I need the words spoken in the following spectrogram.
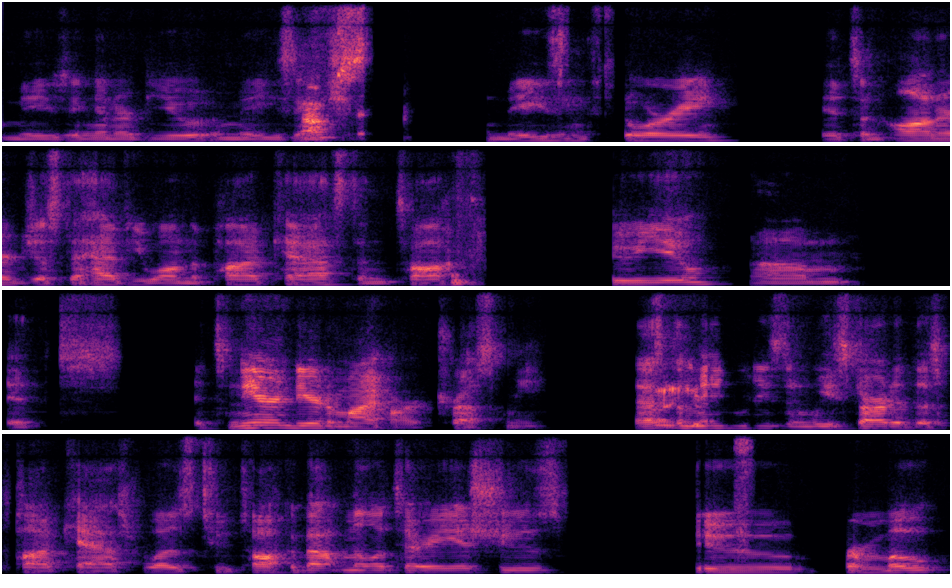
amazing interview, amazing, amazing story. It's an honor just to have you on the podcast and talk to you. Um, it's it's near and dear to my heart. Trust me. That's the main reason we started this podcast was to talk about military issues, to promote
